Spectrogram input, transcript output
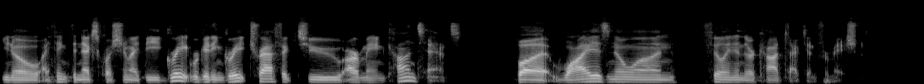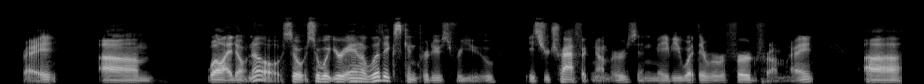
You know, I think the next question might be, great, we're getting great traffic to our main content but why is no one filling in their contact information, right? Um, well, I don't know. So, so what your analytics can produce for you is your traffic numbers and maybe what they were referred from, right? Uh,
